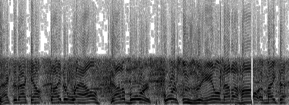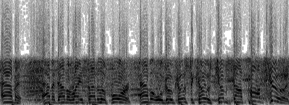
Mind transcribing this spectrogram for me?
Back to back outside to Rao. Now to Boris. Boris loses the handle. Now to Holland makes to Abbott. Abbott down the right side of the floor. Abbott will go coast to coast. Jump stop. Pops good.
